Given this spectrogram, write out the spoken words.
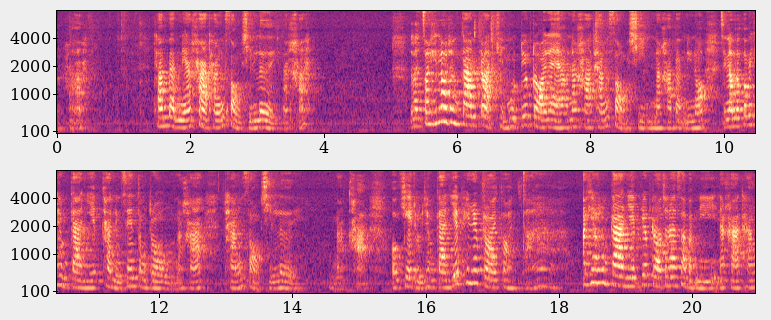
นะคะทำแบบนี้ค่ะทั้ง 2 ชิ้นเลยนะคะ หลังจากที่เราทำการกลัดเข็มหมุดเรียบร้อยแล้วนะคะ ทั้ง 2 ชิ้นนะคะ แบบนี้เนาะจากนั้นเราก็ไปทำการเย็บค่ะหนึ่งเส้นตรงๆนะคะ ทั้ง 2 ชิ้นเลยนะคะโอเคเดี๋ยวทำการเย็บให้เรียบร้อยก่อนจ้าหลังจากที่เราทำการเย็บเรียบร้อยจะได้ลักษณะแบบนี้นะคะ ทั้ง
